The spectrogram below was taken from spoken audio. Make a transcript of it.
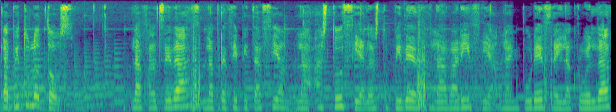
Capítulo 2. La falsedad, la precipitación, la astucia, la estupidez, la avaricia, la impureza y la crueldad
